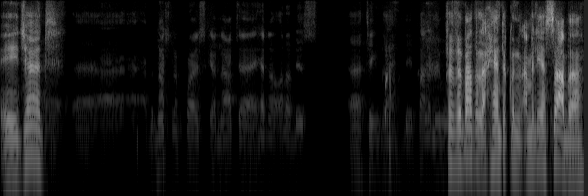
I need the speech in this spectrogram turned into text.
فإيجاد ففي بعض الأحيان تكون العملية صعبة.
